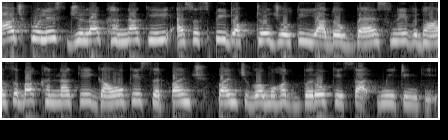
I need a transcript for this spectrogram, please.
आज पुलिस जिला खन्ना की एसएसपी डॉक्टर ज्योति यादव बैंस ने विधानसभा खन्ना के गाँवों के सरपंच, पंच व मोहतबरों के साथ मीटिंग की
